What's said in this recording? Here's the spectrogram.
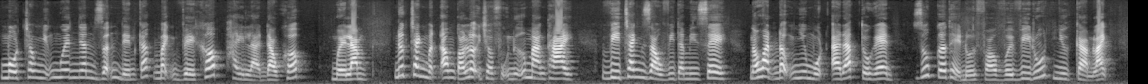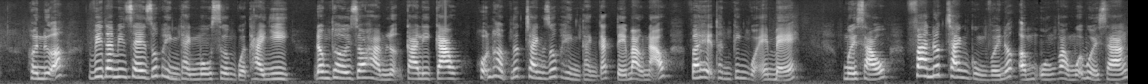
một trong những nguyên nhân dẫn đến các bệnh về khớp hay là đau khớp. 15. Nước chanh mật ong có lợi cho phụ nữ mang thai. Vì chanh giàu vitamin C, nó hoạt động như một adaptogen, giúp cơ thể đối phó với virus như cảm lạnh. Hơn nữa, Vitamin C giúp hình thành mô xương của thai nhi, đồng thời do hàm lượng kali cao, hỗn hợp nước chanh giúp hình thành các tế bào não và hệ thần kinh của em bé. 16. Pha nước chanh cùng với nước ấm uống vào mỗi buổi sáng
